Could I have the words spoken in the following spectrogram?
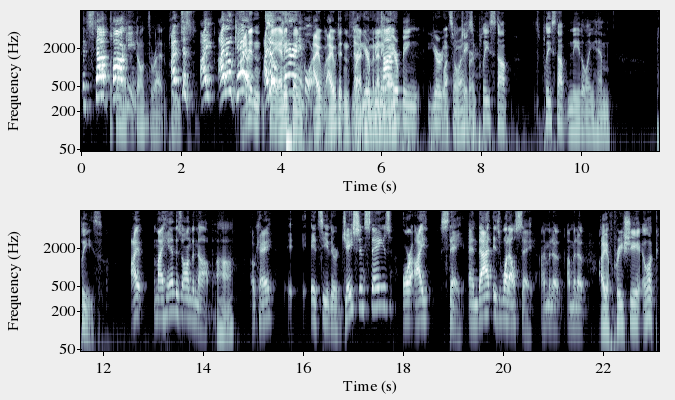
and stop talking. don't, don't threaten please. I'm just I I don't care. I didn't I say don't care anything. anymore. I I didn't No, threaten you're him in being, any way. You're being, you're Whatsoever. Jason. Please stop. Please stop needling him. Please. I my hand is on the knob. Uh huh. Okay, It- it's either Jason stays or I stay, and that is what I'll say. I'm gonna I'm gonna I appreciate. Look,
